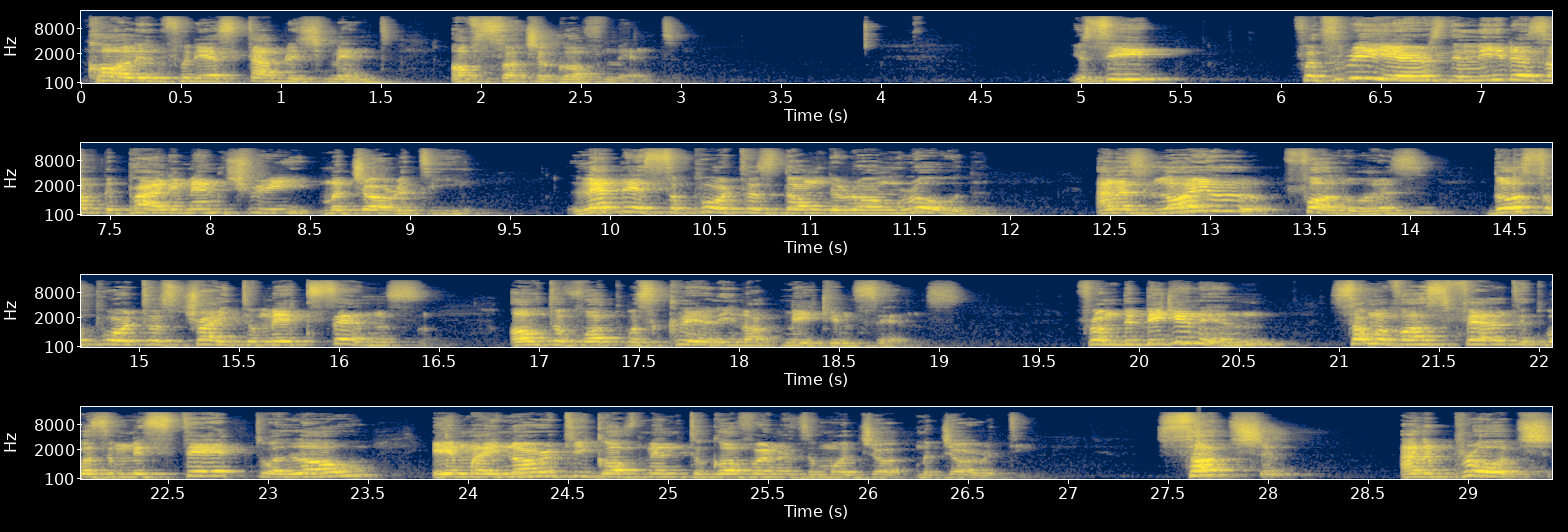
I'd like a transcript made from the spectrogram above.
calling for the establishment of such a government. You see, for three years, the leaders of the parliamentary majority led their supporters down the wrong road. And as loyal followers, those supporters tried to make sense out of what was clearly not making sense. From the beginning, some of us felt it was a mistake to allow a minority government to govern as a majority. Such an approach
